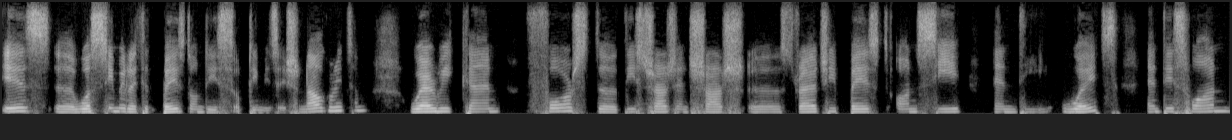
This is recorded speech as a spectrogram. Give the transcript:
is uh, was simulated based on this optimization algorithm where we can force the discharge and charge uh, strategy based on C and D weights. And this one,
